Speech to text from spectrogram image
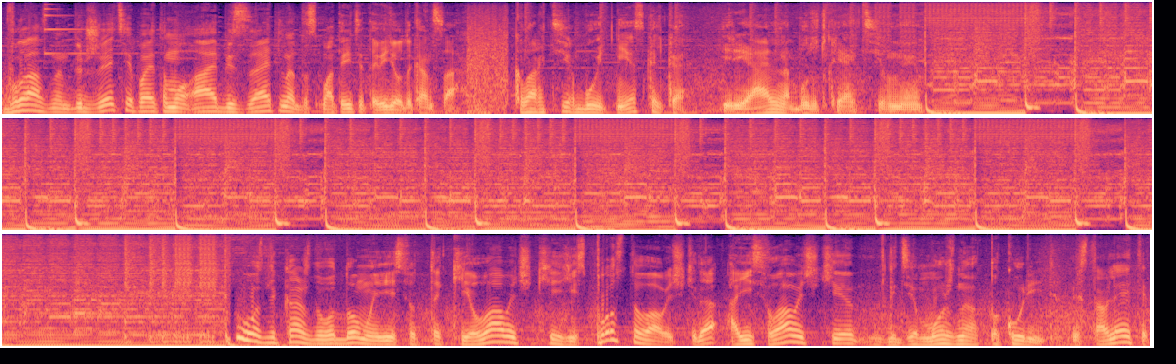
в разном бюджете, поэтому обязательно досмотрите это видео до конца. Квартир будет несколько и реально будут креативные. Возле каждого дома есть вот такие лавочки. Есть просто лавочки, да, а есть лавочки, где можно покурить. Представляете?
